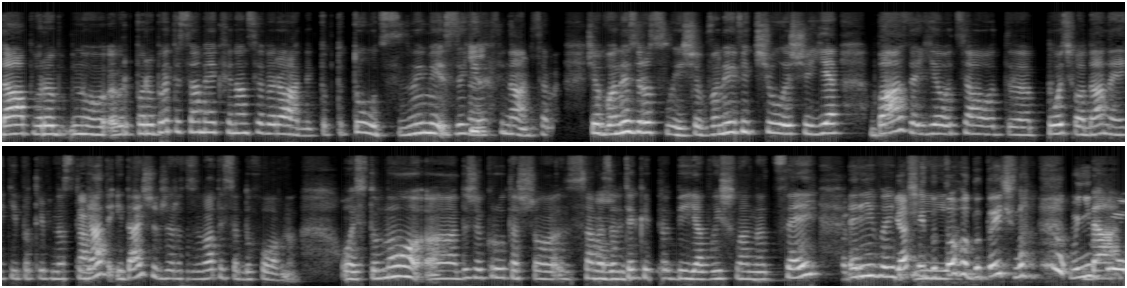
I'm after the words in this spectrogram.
Да, пороб, ну, поробити саме як фінансовий радник, тобто тут з ними, з їх фінансами, щоб вони зросли, щоб вони відчули, що є база, є оця от е, почва, да, на якій потрібно стояти, і далі вже розвиватися духовно. Ось тому е, дуже круто, що саме Мгм. завдяки тобі я вийшла на цей рівень. Я ще й до того дотична. Мені Да, було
